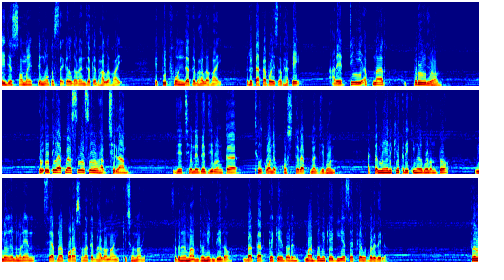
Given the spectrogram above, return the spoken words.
এই যে সময়, একটি মোটরসাইকেল ধরেন যাতে ভালো হয়। একটি ফোন যাতে ভালো হয় একটু টাকা পয়সা থাকে, আর এটি আপনার প্রয়োজন। তো এটি আপনার শুয়ে শুয়ে ভাবছিলাম যে ছেলেদের জীবনটা ঠিক অনেক কষ্টের আপনার জীবন। একটা মেয়ের ক্ষেত্রে কী হয় বলুন তো, মেয়ে ধরেন সে আপনার পড়াশোনাতে ভালো নয়, কিছু নয়, সে ধরেন মাধ্যমিক দিল, বা তার থেকে ধরেন মাধ্যমিকে গিয়ে সে ফেল করে দিল। ফেল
